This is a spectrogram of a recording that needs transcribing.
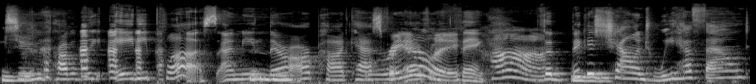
to mm-hmm. probably 80 plus. I mean, there mm-hmm. are podcasts for Really? everything. Huh. The biggest mm-hmm. challenge we have found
